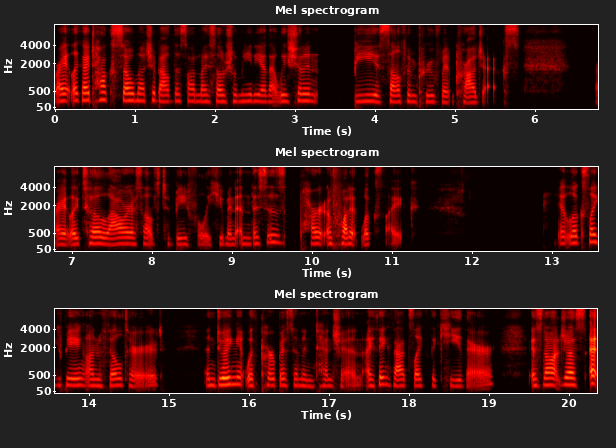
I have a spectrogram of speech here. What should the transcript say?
Right? Like I talk so much about this on my social media that we shouldn't be self-improvement projects. Right? Like to allow ourselves to be fully human and this is part of what it looks like. It looks like being unfiltered and doing it with purpose and intention. I think that's like the key there. It's not just eh,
